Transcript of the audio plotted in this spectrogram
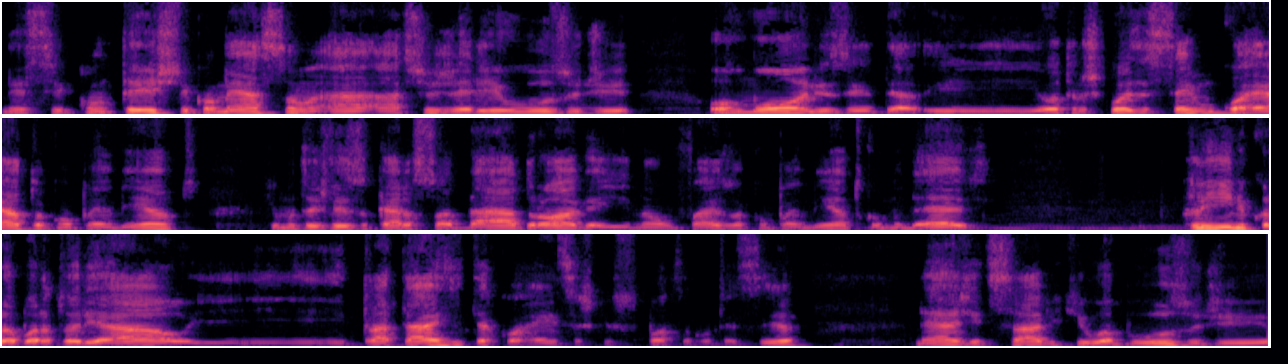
nesse contexto e começam a, a sugerir o uso de hormônios e, e outras coisas sem um correto acompanhamento, que muitas vezes o cara só dá a droga e não faz o acompanhamento como deve clínico, laboratorial e, e, tratar as intercorrências que isso possa acontecer. Né? A gente sabe que o abuso de...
